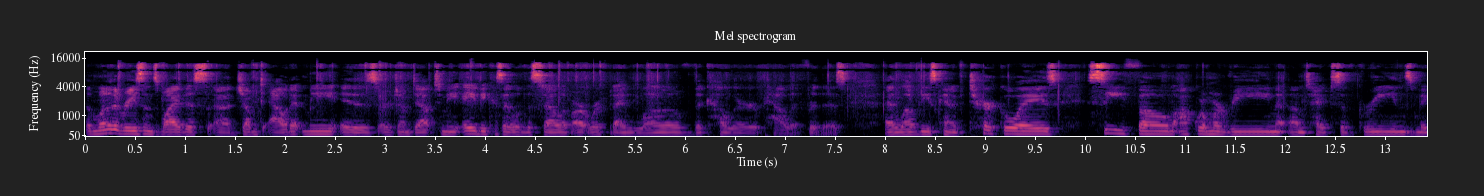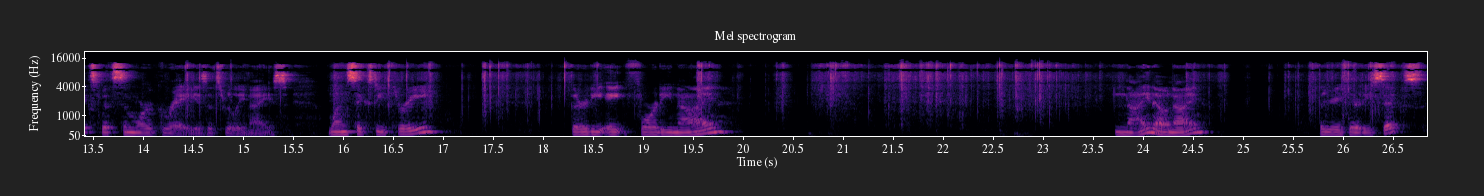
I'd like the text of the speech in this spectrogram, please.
and one of the reasons why this uh, jumped out at me is, or jumped out to me, A, because I love the style of artwork, but I love the color palette for this. I love these kind of turquoise, sea foam, aquamarine um, types of greens mixed with some more grays. It's really nice. 163, 3849, 909, 336,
